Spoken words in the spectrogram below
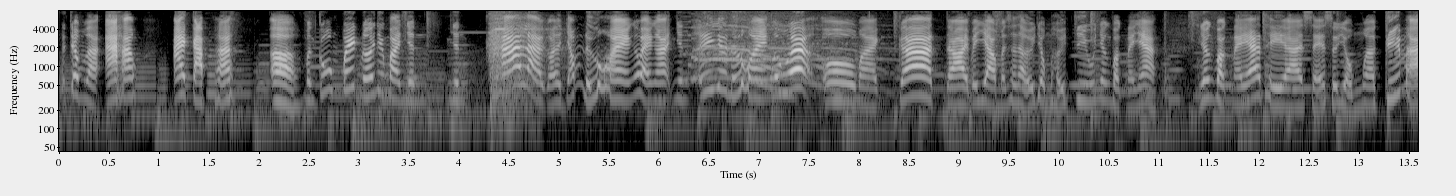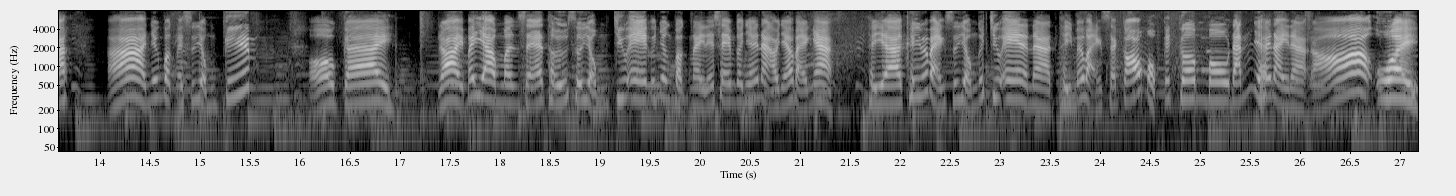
Nói chung là, à không, Ai Cập hả? Ờ, à, mình cũng không biết nữa nhưng mà nhìn nhìn khá là gọi là giống nữ hoàng các bạn ạ. À. Nhìn ý như nữ hoàng luôn á. Oh my god. Rồi bây giờ mình sẽ thử dùng thử chiêu của nhân vật này nha. Nhân vật này á thì à, sẽ sử dụng à, kiếm hả? À nhân vật này sử dụng kiếm. Ok. Rồi bây giờ mình sẽ thử sử dụng chiêu E của nhân vật này để xem coi như thế nào nha các bạn nha. Thì à, khi mấy bạn sử dụng cái chiêu E này nè Thì mấy bạn sẽ có một cái combo đánh như thế này nè. Đó Ui.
